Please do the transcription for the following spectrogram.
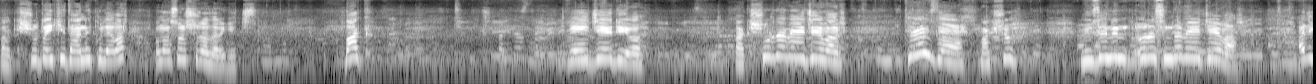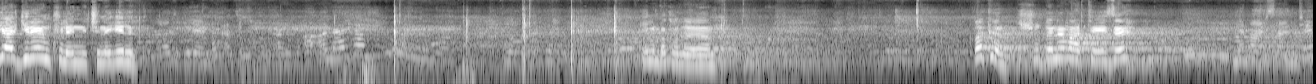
Bak şurada iki tane kule var. Ondan sonra şuralara geçeceğiz. Bak. VC diyor. Bak şurada VC var. Teyze bak şu müzenin orasında VC var. Hadi gel girelim kulenin içine gelin. Gelin bakalım. Bakın şurada ne var teyze? Ne var sence?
